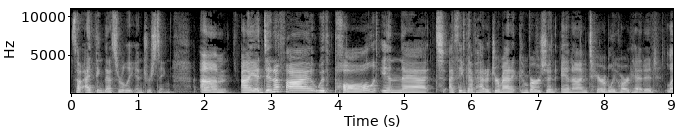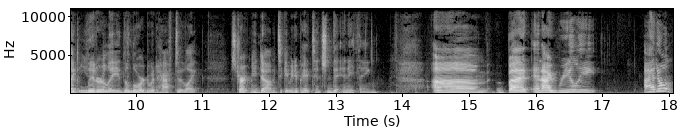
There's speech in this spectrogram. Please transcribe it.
So I think that's really interesting. Um, I identify with Paul in that I think I've had a dramatic conversion and I'm terribly hard headed. Like literally, the Lord would have to like strike me dumb to get me to pay attention to anything. Um, but and I really, I don't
